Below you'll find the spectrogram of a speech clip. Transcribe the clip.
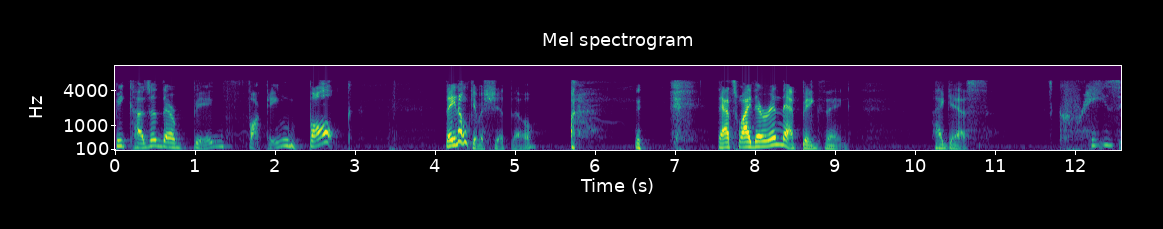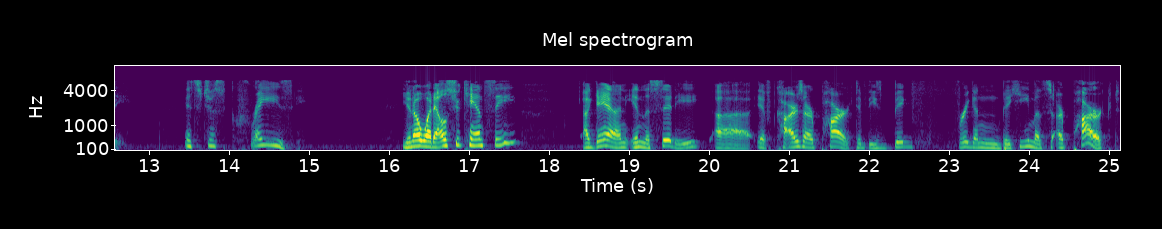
Because of their big fucking bulk. They don't give a shit, though. That's why they're in that big thing, I guess It's crazy. It's just crazy. You know what else you can't see? Again, in the city, uh, if cars are parked, if these big friggin' behemoths are parked,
